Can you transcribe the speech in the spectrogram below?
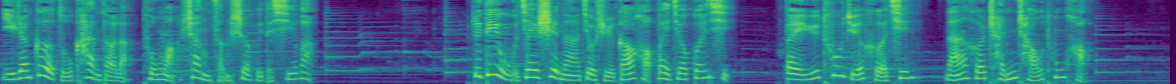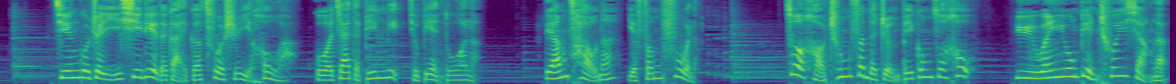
也让各族看到了通往上层社会的希望。这第五件事呢，就是搞好外交关系，北与突厥和亲，南和陈朝通好。经过这一系列的改革措施以后啊，国家的兵力就变多了，粮草呢也丰富了。做好充分的准备工作后，宇文邕便吹响了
